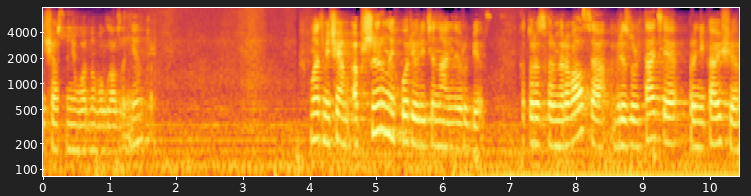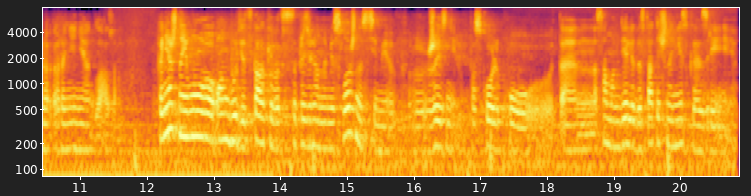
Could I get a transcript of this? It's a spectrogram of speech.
Сейчас у него одного глаза нет. Мы отмечаем обширный хориоретинальный рубец который сформировался в результате проникающего ра- ранения глаза. Конечно, ему он будет сталкиваться с определенными сложностями в жизни, поскольку это на самом деле достаточно низкое зрение,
